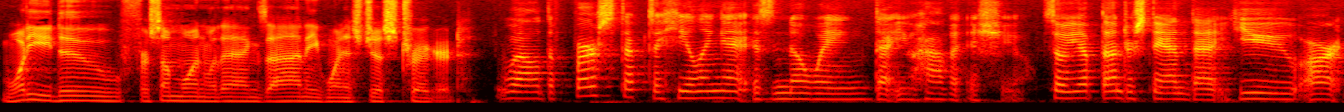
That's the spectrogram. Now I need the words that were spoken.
What do you do for someone with anxiety when it's just triggered? Well, the first step to healing it is knowing that you have an issue. So you have to understand that you are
